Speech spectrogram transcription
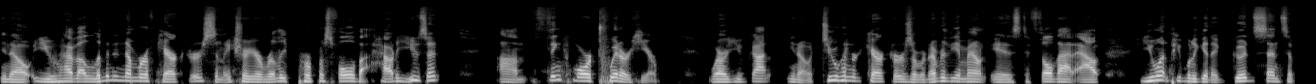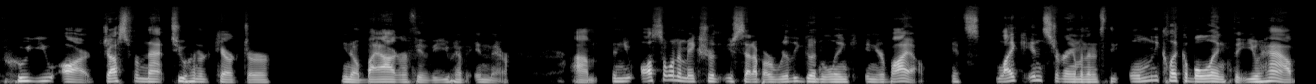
You know, you have a limited number of characters, so make sure you're really purposeful about how to use it. Um, think more Twitter here. where you've got, you know, 200 characters or whatever the amount is to fill that out. You want people to get a good sense of who you are just from that 200 character, you know, biography that you have in there. Um, and you also want to make sure that you set up a really good link in your bio. It's like Instagram, and then it's the only clickable link that you have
